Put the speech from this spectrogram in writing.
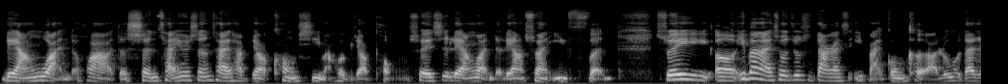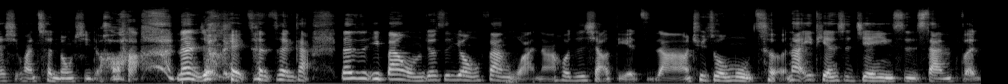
两碗的话的生菜，因为生菜它比较空隙嘛，会比较蓬，所以是两碗的量算一份。所以呃，一般来说就是大概是一百公克啊。如果大家喜欢称东西的话，那你就可以称称看。但是一般我们就是用饭碗啊，或者是小碟子啊去做目测。那一天是建议是三份。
